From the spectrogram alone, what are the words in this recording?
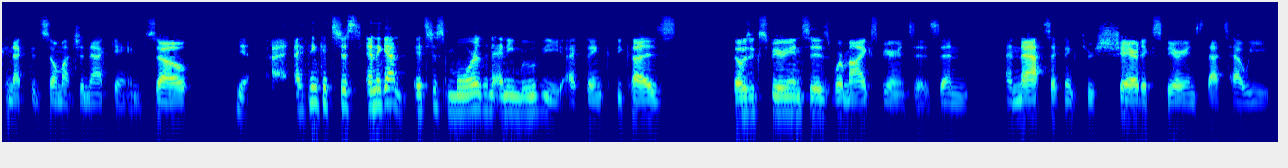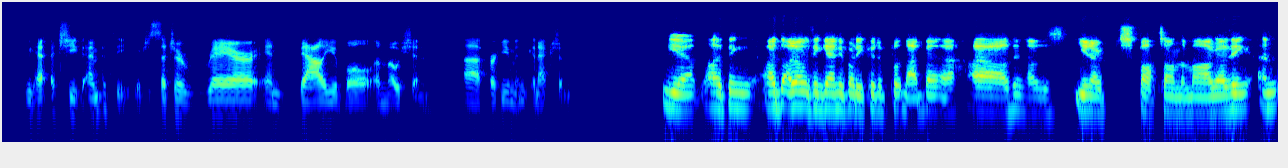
connected so much in that game. So yeah, I, I think it's just, and again, it's just more than any movie. I think because those experiences were my experiences, and and that's I think through shared experience, that's how we we achieve empathy, which is such a rare and valuable emotion uh, for human connection. Yeah, I think I, I, don't think anybody could have put that better. Uh, I think that was you know spot on the mark. I think, and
